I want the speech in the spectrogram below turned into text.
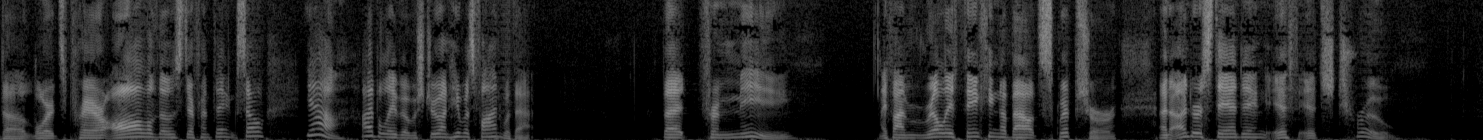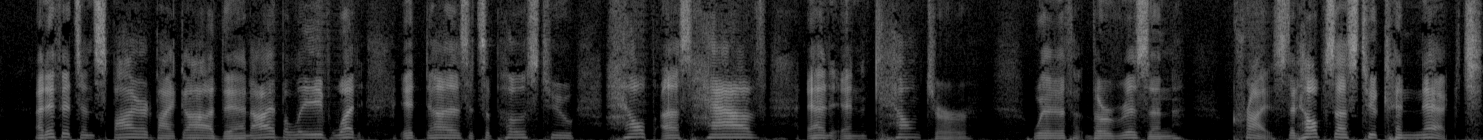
the Lord's Prayer, all of those different things. So, yeah, I believe it was true, and he was fine with that. But for me, if I'm really thinking about Scripture and understanding if it's true, and if it's inspired by God, then I believe what it does, it's supposed to help us have an encounter with the risen Christ. It helps us to connect.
